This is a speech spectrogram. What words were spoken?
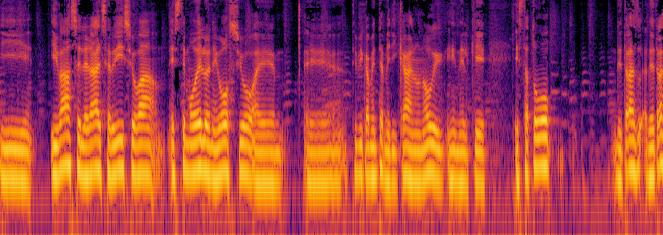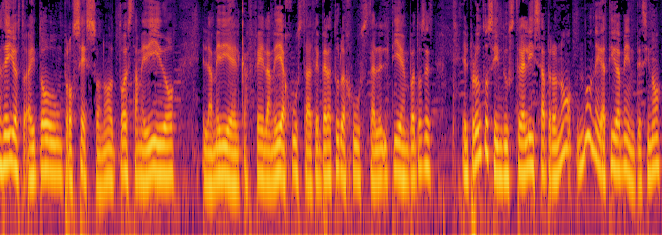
y, y, va a acelerar el servicio, va este modelo de negocio eh, eh, típicamente americano, ¿no? En el que está todo detrás, detrás de ello hay todo un proceso, ¿no? Todo está medido, la medida del café, la medida justa, la temperatura justa, el tiempo. Entonces, el producto se industrializa, pero no, no negativamente, sino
